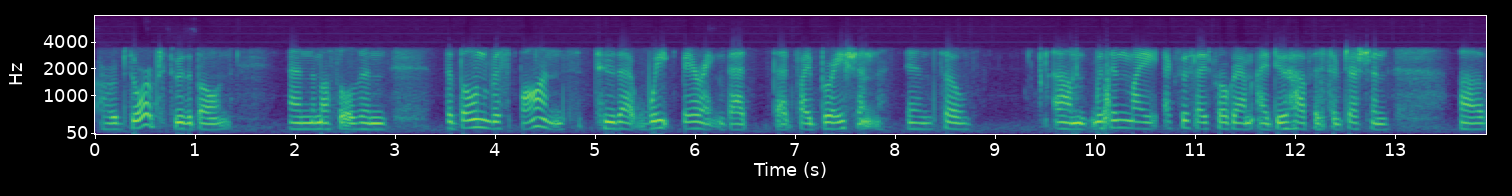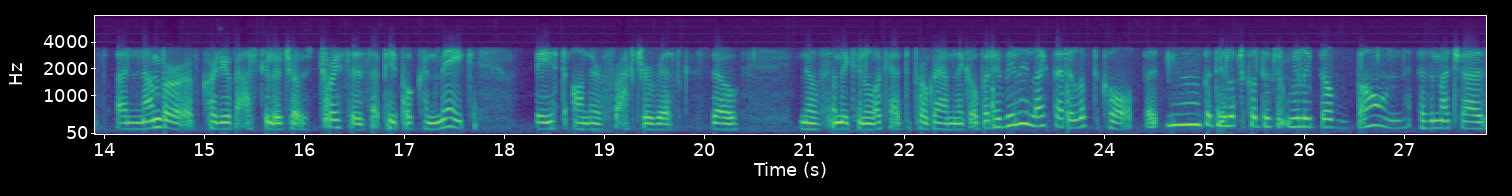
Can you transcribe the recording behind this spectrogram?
are absorbed through the bone and the muscles, and the bone responds to that weight bearing, that that vibration, and so. Um, within my exercise program, I do have a suggestion of a number of cardiovascular cho- choices that people can make based on their fracture risk. So, you know, somebody can look at the program and they go, but I really like that elliptical, but you know, but the elliptical doesn't really build bone as much as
